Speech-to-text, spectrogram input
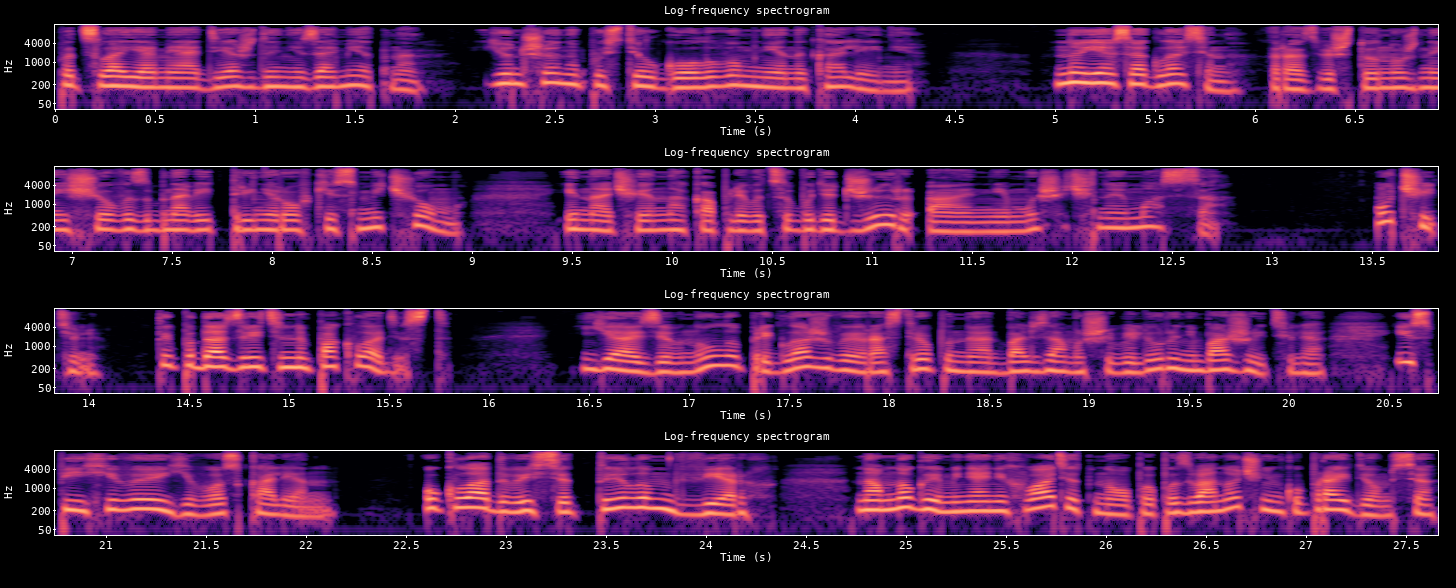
Под слоями одежды незаметно. Юншен опустил голову мне на колени. Но я согласен, разве что нужно еще возобновить тренировки с мячом, иначе накапливаться будет жир, а не мышечная масса. «Учитель, ты подозрительно покладист». Я зевнула, приглаживая растрепанную от бальзама шевелюру небожителя и спихивая его с колен. Укладывайся тылом вверх. На многое меня не хватит, но по позвоночнику пройдемся.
